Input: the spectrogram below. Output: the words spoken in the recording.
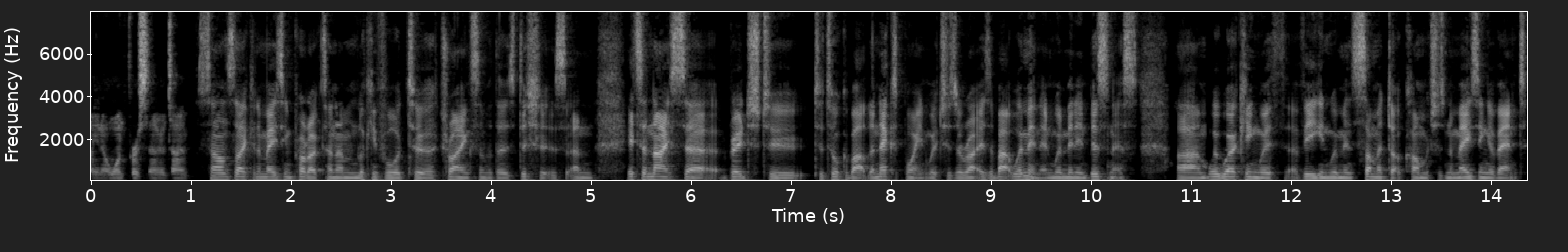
you know, one person at a time. Sounds like an amazing product, and I'm looking forward to trying some of those dishes. And it's a nice uh, bridge to to talk about the next point, which is a, is about women and women in business. Um, we're working with VeganWomenSummit.com, which is an amazing event,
